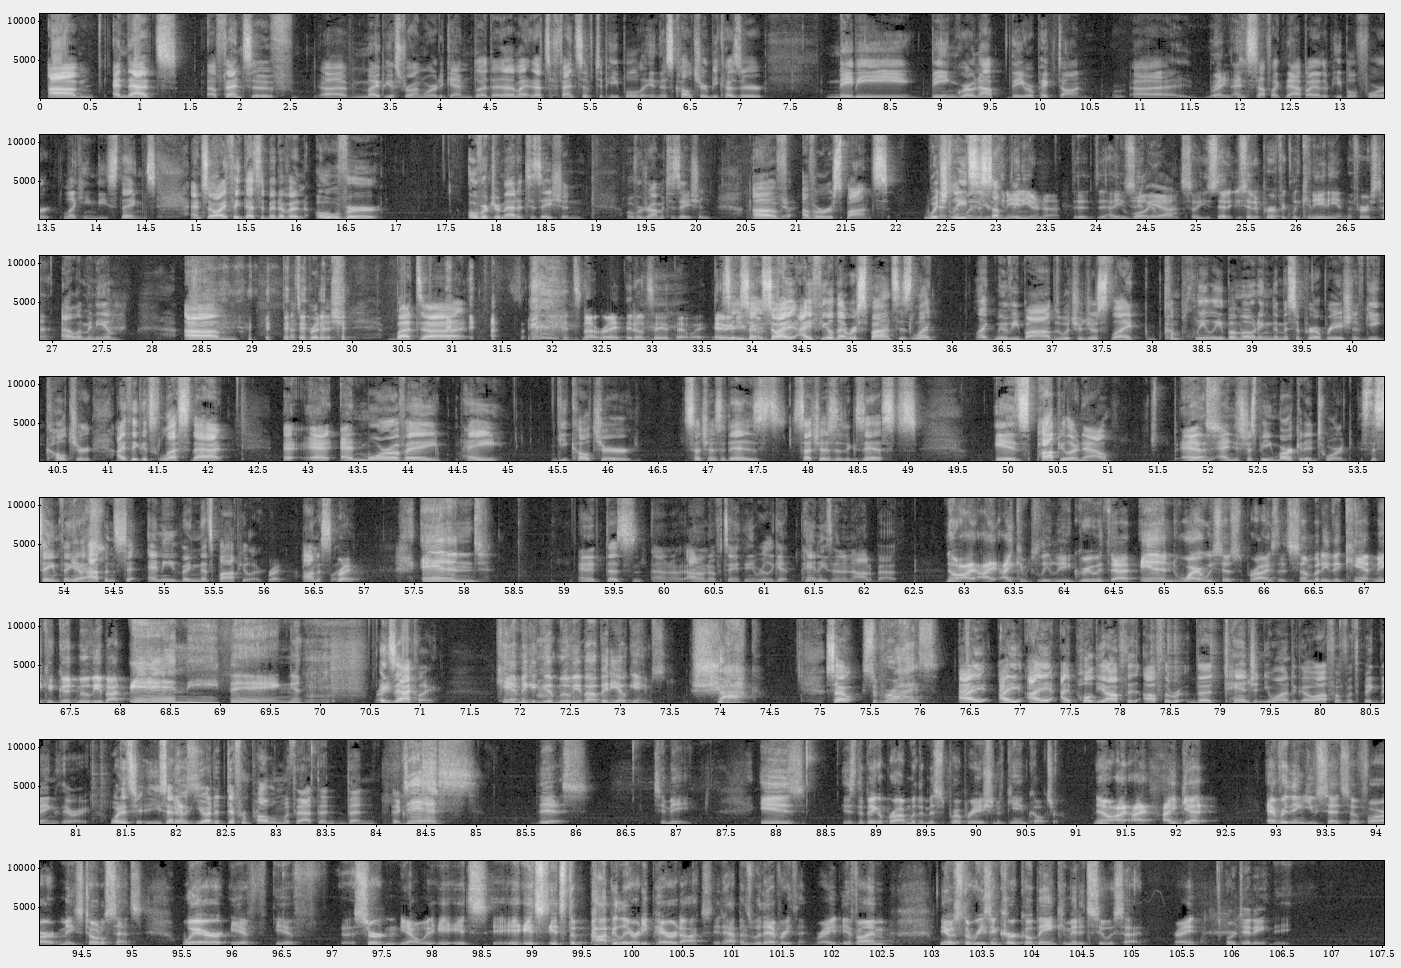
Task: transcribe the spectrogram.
Um, and that's offensive. Uh, might be a strong word again, but that might, that's offensive to people in this culture because they're maybe being grown up, they were picked on, uh, Right. and, and stuff like that by other people for liking these things. And so I think that's a bit of an over over dramatization, over dramatization of of a response, which leads to something Canadian or not. The, the- how you say Well, that yeah. word. So you said it, you said it perfectly Canadian the first time. aluminium. Um, that's British, but. Uh, it's not right. They don't say it that way. Anyway, so, so, I, I feel that response is like like MovieBob's which are just like completely bemoaning the misappropriation of geek culture i think it's less that and, and more of a hey geek culture such as it is such as it exists is popular now and Yes. and it's just being marketed toward it's the same thing that happens to anything that's popular Right. honestly right. And and it doesn't i don't know i don't know if it's anything to really get panties in a knot about no, I, I, completely agree with that. And why are we so surprised that somebody that can't make a good movie about anything exactly can't make a good movie about video games? Shock! so Surprise! I, I, I, I pulled you off the off the the tangent you wanted to go off of with Big Bang Theory. What is your, you said it was, you had a different problem with that than than Pixels. This, this, to me, is is the bigger problem with the misappropriation of game culture. Now, I, I, I get everything you've said so far makes total sense. Where if if certain you know it, it's it's it's the popularity paradox. It happens with everything, right? If I'm, you know, it's the reason Kurt Cobain committed suicide, right? or did he?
